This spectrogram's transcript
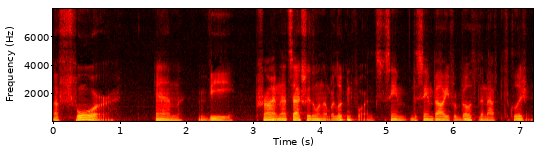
a 4mv prime. That's actually the one that we're looking for. It's the same, the same value for both of them after the collision.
